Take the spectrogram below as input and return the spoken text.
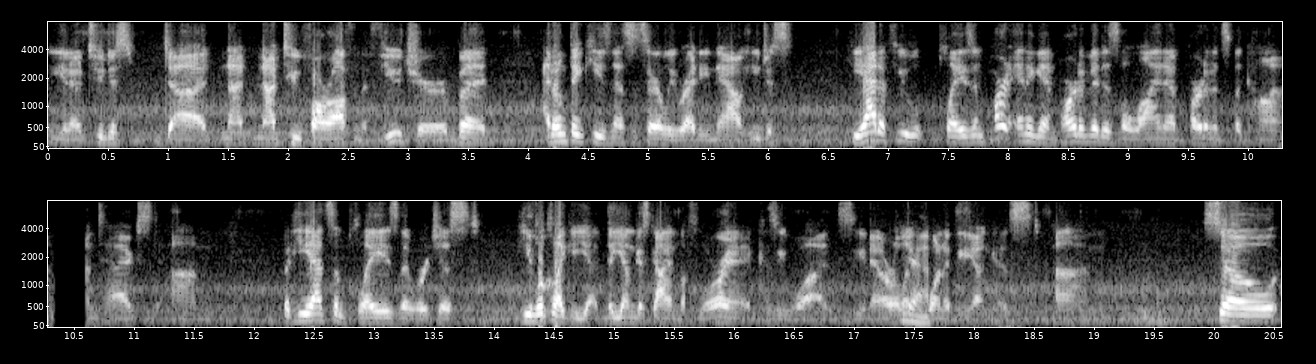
you know too just uh, not not too far off in the future, but I don't think he's necessarily ready now. He just he had a few plays and part and again part of it is the lineup, part of it's the context. Um, but he had some plays that were just he looked like a, the youngest guy on the floor because he was, you know, or like yeah. one of the youngest. Um, so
